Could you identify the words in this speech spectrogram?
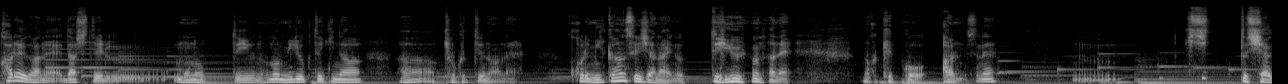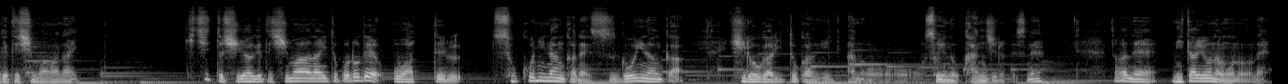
彼がね出してるものっていうのの魅力的なあ曲っていうのはねこれ未完成じゃないのっていうようなねのが結構あるんですね。うん、きちっと仕上げてしまわないきちっと仕上げてしまわないところで終わってるそこになんかねすごいなんか広がりとかにあのそういうのを感じるんですね。だからね似たようなものをね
